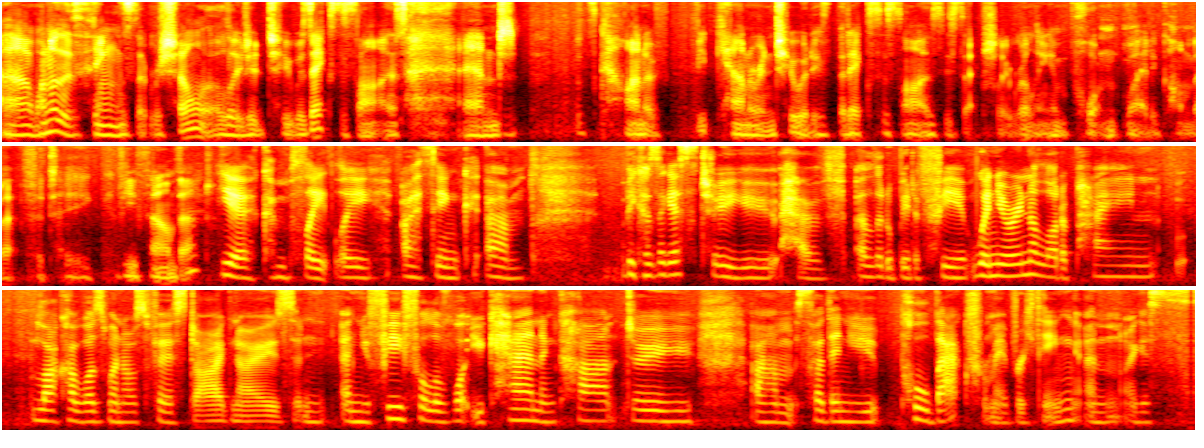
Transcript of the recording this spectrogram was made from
Uh, one of the things that Rochelle alluded to was exercise, and it's kind of a bit counterintuitive, but exercise is actually a really important way to combat fatigue. Have you found that? Yeah, completely. I think. Um, because I guess too, you have a little bit of fear when you're in a lot of pain like I was when I was first diagnosed, and, and you're fearful of what you can and can't do. Um, so then you pull back from everything, and I guess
